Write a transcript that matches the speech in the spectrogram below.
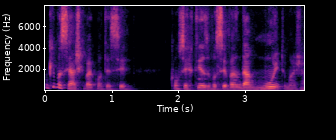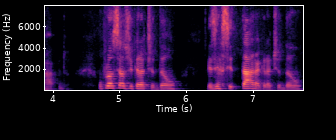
O que você acha que vai acontecer? Com certeza você vai andar muito mais rápido. O processo de gratidão, exercitar a gratidão,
